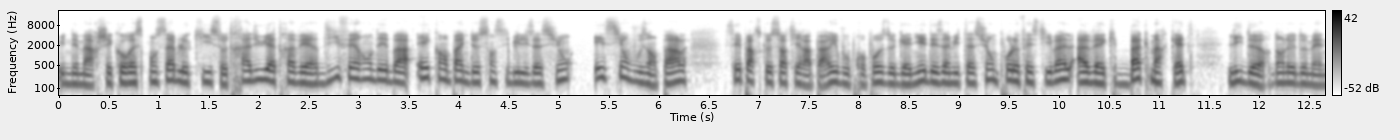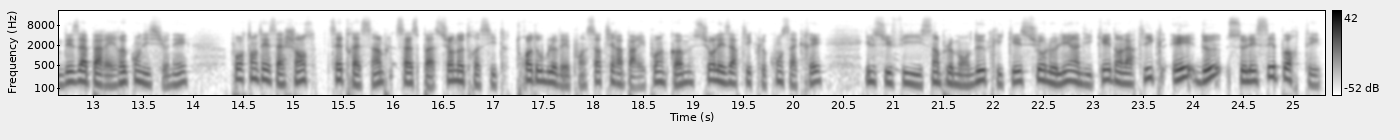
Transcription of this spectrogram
une démarche éco-responsable qui se traduit à travers différents débats et campagnes de sensibilisation et si on vous en parle, c'est parce que Sortir à Paris vous propose de gagner des invitations pour le festival avec Back Market, leader dans le domaine des appareils reconditionnés. Pour tenter sa chance, c'est très simple, ça se passe sur notre site www.sortiraparis.com sur les articles consacrés. Il suffit simplement de cliquer sur le lien indiqué dans l'article et de se laisser porter.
